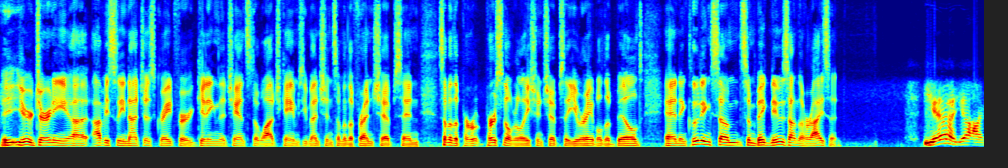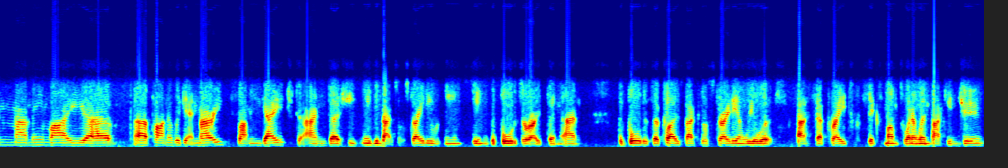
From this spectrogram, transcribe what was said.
Your journey, uh, obviously, not just great for getting the chance to watch games. You mentioned some of the friendships and some of the per- personal relationships that you were able to build, and including some some big news on the horizon. Yeah, yeah. I'm uh, me and my uh, uh, partner. We're getting married, so I'm engaged, and uh, she's moving back to Australia with me. And soon as the borders are open and the borders are closed back in Australia, and we were uh, separated for six months when I went back in June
